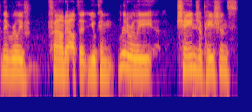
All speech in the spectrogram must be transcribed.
they really found out that you can literally change a patient's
